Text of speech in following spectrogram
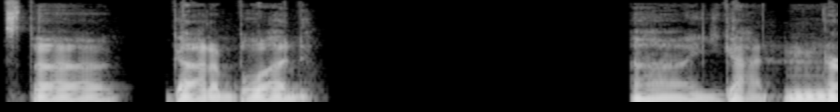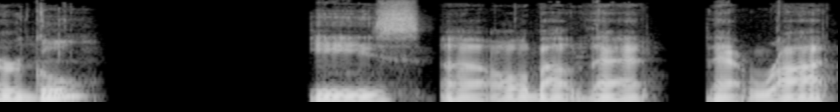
It's the god of blood. Uh, you got Nurgle. He's uh, all about that that rot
